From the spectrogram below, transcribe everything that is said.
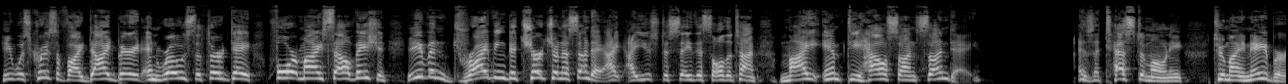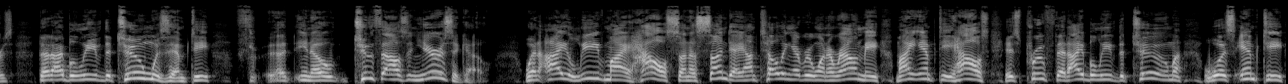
He was crucified, died, buried, and rose the third day for my salvation. Even driving to church on a Sunday. I, I used to say this all the time. My empty house on Sunday as a testimony to my neighbors that I believe the tomb was empty, uh, you know, 2000 years ago. When I leave my house on a Sunday, I'm telling everyone around me my empty house is proof that I believe the tomb was empty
